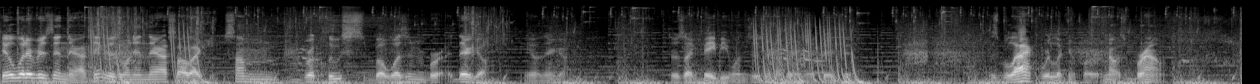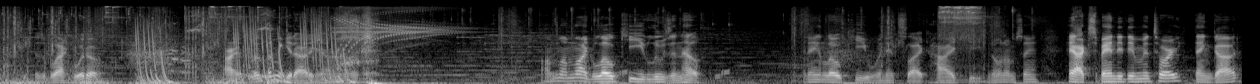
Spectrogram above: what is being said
Kill whatever's in there. I think there's one in there. I saw like some recluse, but wasn't. there you go. Yo, there you go. There's like baby ones. There's another one right there too. It's black we're looking for. No, it's brown. There's a black widow. All right, let, let me get out of here. I'm, I'm like low key losing health. It ain't low key when it's like high key. You know what I'm saying? Hey, I expanded inventory. Thank God.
